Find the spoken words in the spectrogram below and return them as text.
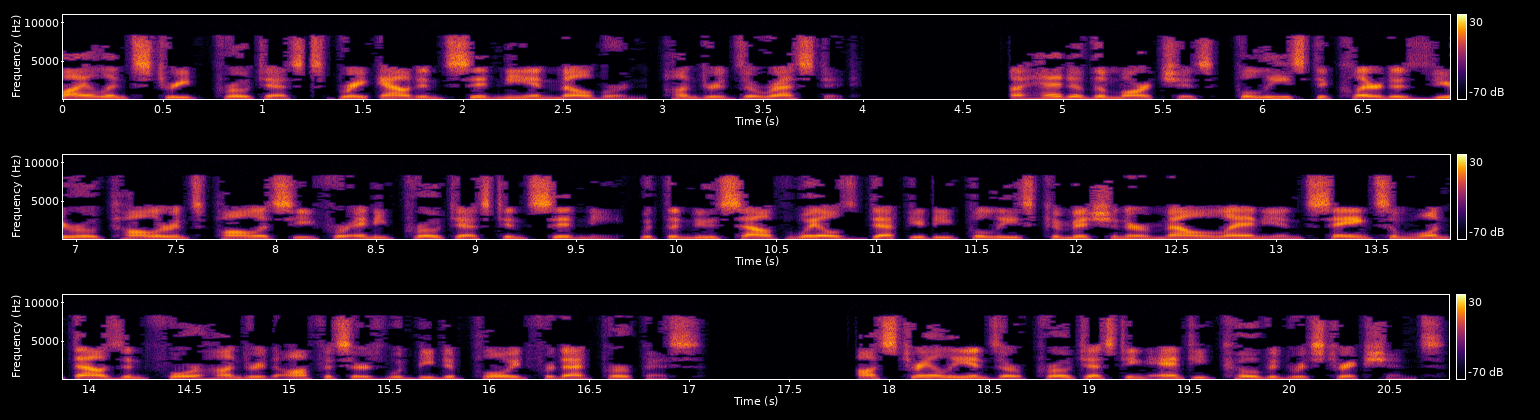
Violent street protests break out in Sydney and Melbourne, hundreds arrested. Ahead of the marches, police declared a zero-tolerance policy for any protest in Sydney, with the New South Wales Deputy Police Commissioner Mal Lanyon saying some 1,400 officers would be deployed for that purpose. Australians are protesting anti-COVID restrictions.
